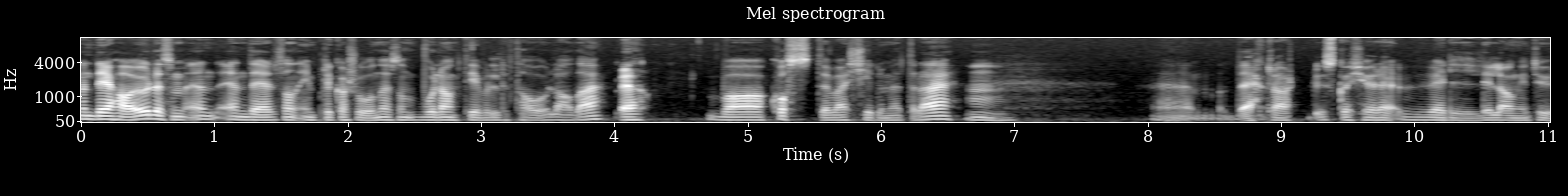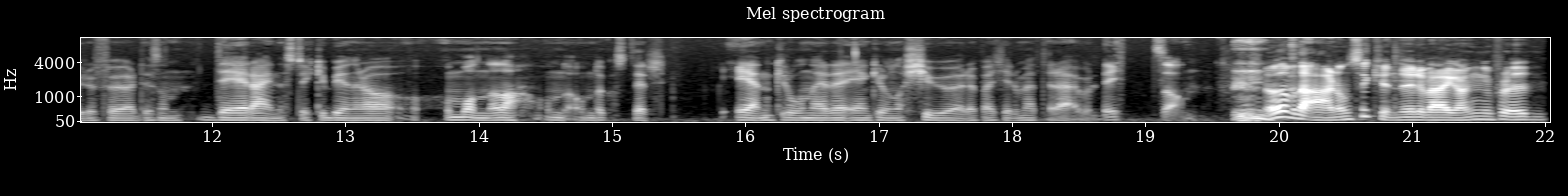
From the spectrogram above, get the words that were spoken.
Men det har jo liksom en, en del sånn implikasjoner, som hvor lang tid vil det ta å lade? ja. Hva koster hver kilometer deg? Mm. Um, det er klart du skal kjøre veldig lange turer før liksom, det regnestykket begynner å, å, monne. da. Om, det- om det koster 1 krone eller 1 krone og 20 øre per kilometer, det er vel litt sånn Ja, men det er noen sekunder hver gang, for det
